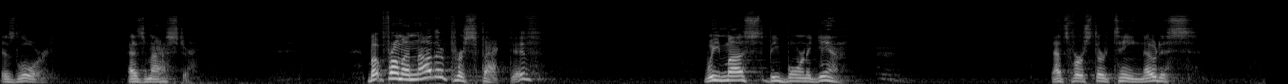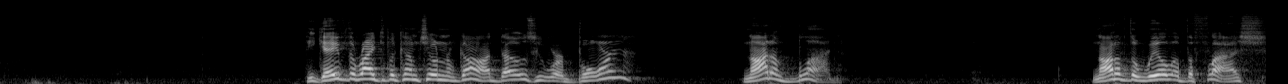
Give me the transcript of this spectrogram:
as Lord, as Master. But from another perspective, we must be born again. That's verse 13. Notice. He gave the right to become children of God those who were born not of blood, not of the will of the flesh,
